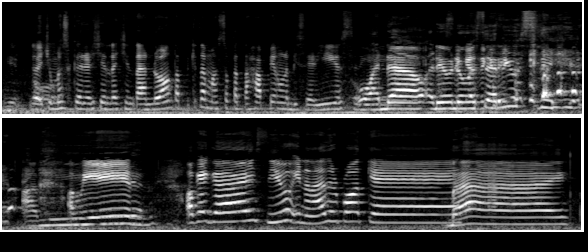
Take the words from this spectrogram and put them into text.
Gitu. nggak cuma sekedar cinta-cintaan doang tapi kita masuk ke tahap yang lebih serius nih. Wadaw, ada yang udah mau serius nih. Amin. Amin. Oke guys, see you in another podcast. Bye.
